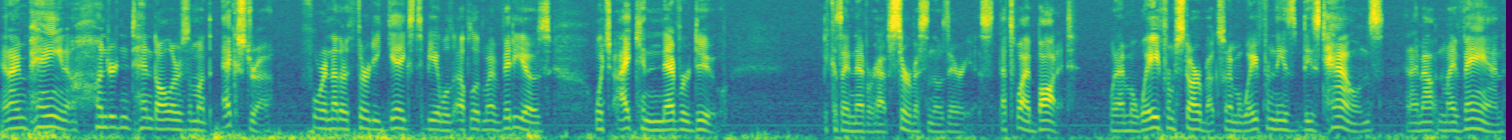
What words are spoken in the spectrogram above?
And I'm paying $110 a month extra for another 30 gigs to be able to upload my videos, which I can never do because I never have service in those areas. That's why I bought it. When I'm away from Starbucks, when I'm away from these these towns and I'm out in my van,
